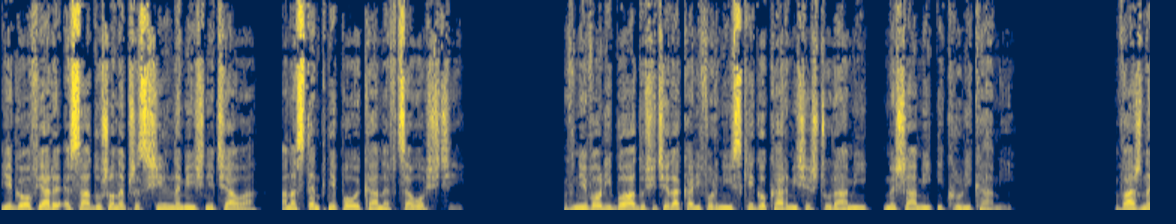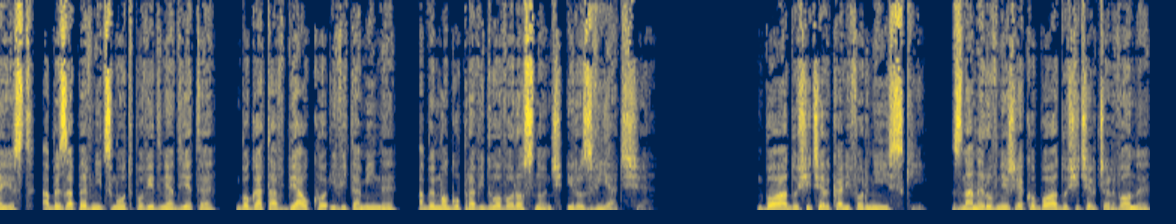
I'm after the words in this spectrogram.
Jego ofiary esa duszone przez silne mięśnie ciała, a następnie połykane w całości. W niewoli boa dusiciela kalifornijskiego karmi się szczurami, myszami i królikami. Ważne jest, aby zapewnić mu odpowiednia dietę, bogata w białko i witaminy, aby mógł prawidłowo rosnąć i rozwijać się. Boa dusiciel kalifornijski, znany również jako boa dusiciel czerwony,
